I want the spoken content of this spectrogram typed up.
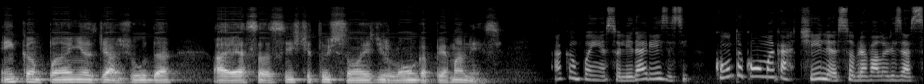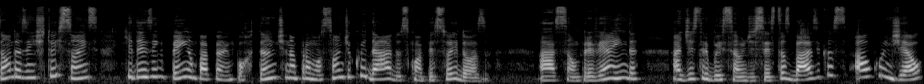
em campanhas de ajuda a essas instituições de longa permanência. A campanha Solidarize-se conta com uma cartilha sobre a valorização das instituições que desempenham um papel importante na promoção de cuidados com a pessoa idosa. A ação prevê ainda a distribuição de cestas básicas, álcool em gel,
